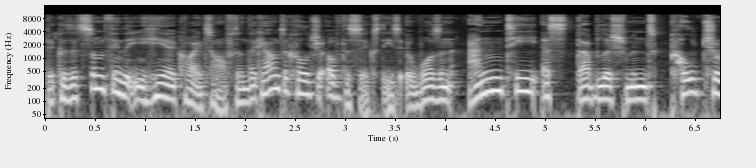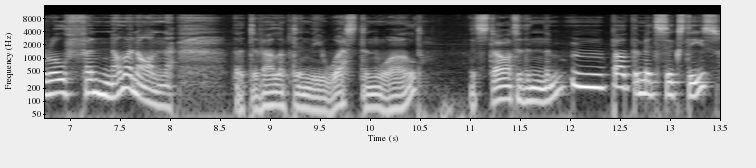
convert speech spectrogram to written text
because it's something that you hear quite often. The counterculture of the 60s, it was an anti-establishment cultural phenomenon that developed in the Western world. It started in the, mm, about the mid 60s,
